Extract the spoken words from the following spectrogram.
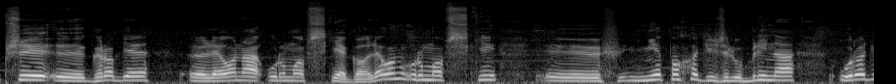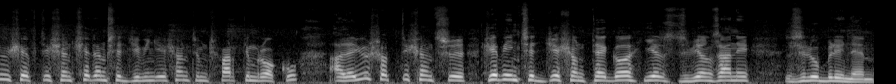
przy y, grobie y, Leona Urmowskiego. Leon Urmowski y, nie pochodzi z Lublina. Urodził się w 1794 roku, ale już od 1910 jest związany z Lublinem.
